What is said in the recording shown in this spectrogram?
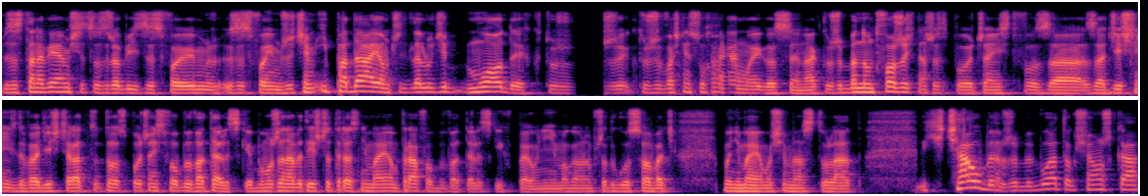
zastanawiają się, co zrobić ze swoim, ze swoim życiem i padają, czyli dla ludzi młodych, którzy którzy właśnie słuchają mojego syna, którzy będą tworzyć nasze społeczeństwo za, za 10-20 lat, to, to społeczeństwo obywatelskie, bo może nawet jeszcze teraz nie mają praw obywatelskich w pełni, nie mogą na przykład głosować, bo nie mają 18 lat. Chciałbym, żeby była to książka,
